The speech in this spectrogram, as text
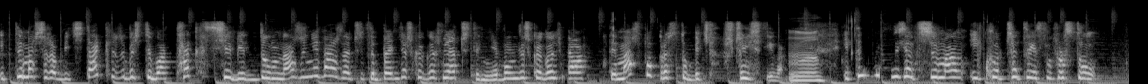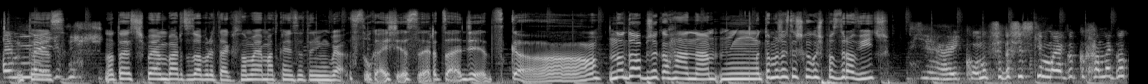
I ty masz robić tak, żebyś ty była tak z siebie dumna, że nieważne, czy ty będziesz kogoś miała, czy ty nie będziesz kogoś miała, ty masz po prostu być szczęśliwa. No. I ty się trzymam i kurczę, to jest po prostu To jest, no to jest, ci powiem, bardzo dobry tekst. No moja matka niestety mi mówiła, słuchaj się serca dziecka. No dobrze, kochana. Mm, To może chcesz kogoś pozdrowić? Jejku, no przede wszystkim mojego kochanego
